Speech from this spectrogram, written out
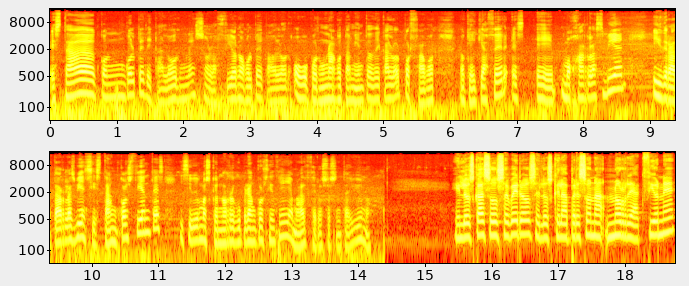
está con un golpe de calor, una insolación o golpe de calor o por un agotamiento de calor, por favor, lo que hay que hacer es eh, mojarlas bien, hidratarlas bien si están conscientes y si vemos que no recuperan conciencia, llamar al 061. En los casos severos en los que la persona no reaccione,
